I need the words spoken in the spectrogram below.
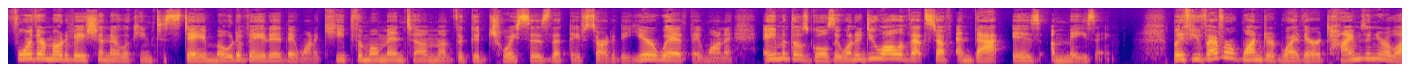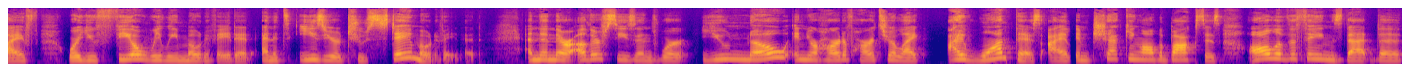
for their motivation. They're looking to stay motivated. They want to keep the momentum of the good choices that they've started the year with. They want to aim at those goals. They want to do all of that stuff. And that is amazing. But if you've ever wondered why there are times in your life where you feel really motivated and it's easier to stay motivated, and then there are other seasons where you know in your heart of hearts, you're like, I want this. I am checking all the boxes, all of the things that the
